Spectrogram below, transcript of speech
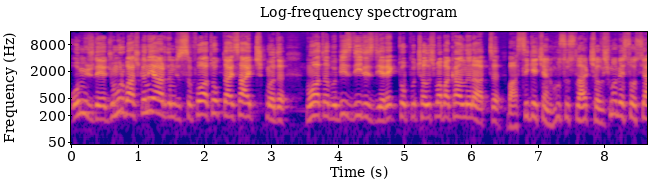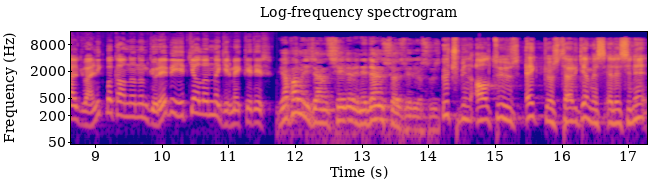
o müjdeye Cumhurbaşkanı yardımcısı Fuat Oktay sahip çıkmadı. Muhatabı biz değiliz diyerek topu Çalışma Bakanlığı'na attı. Bahsi geçen hususlar Çalışma ve Sosyal Güvenlik Bakanlığı'nın görev ve yetki alanına girmektedir. Yapamayacağınız şeylere neden söz veriyorsunuz? 3600 ek gösterge meselesini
